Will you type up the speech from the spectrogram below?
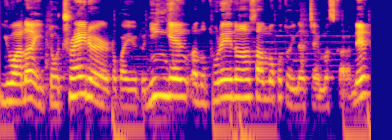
言わないと、トレーナーとか言うと人間、あのトレーナーさんのことになっちゃいますからね。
